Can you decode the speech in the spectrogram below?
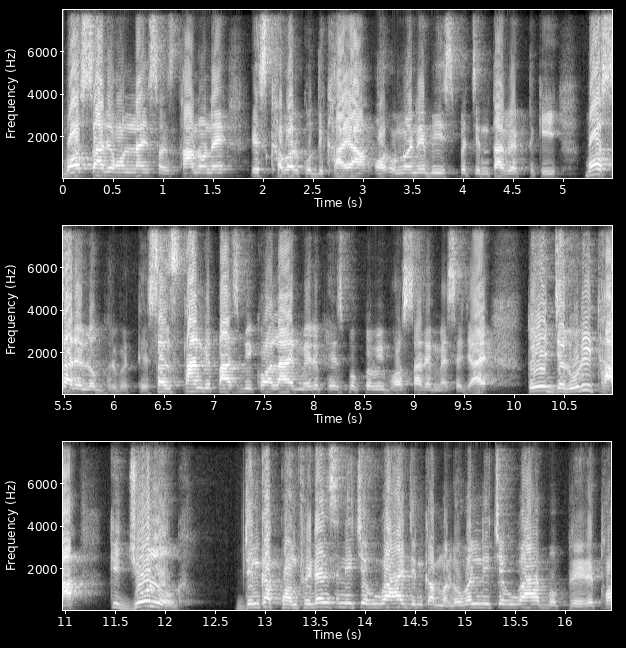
बहुत सारे ऑनलाइन संस्थानों ने इस खबर को दिखाया और उन्होंने भी इस पर चिंता व्यक्त की। बहुत सारे लोग भ्रमित थे। संस्थान के पास भी कॉल आए, मेरे फेसबुक पर भी बहुत सारे मैसेज आए। तो ये ज़रूरी था कि जो लोग जिनका कॉन्फिडेंस नीचे हुआ है, जिनका मनोबल नीचे हुआ है, वो प्रेरित हो।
